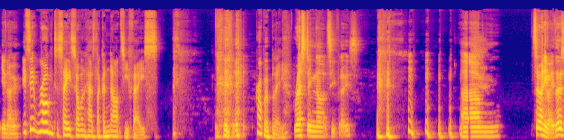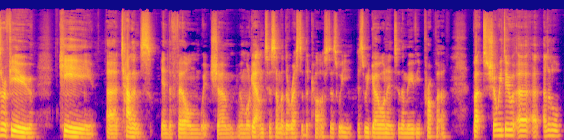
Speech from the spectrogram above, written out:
you know, Is it wrong to say someone has like a Nazi face? Probably. resting Nazi face. um, so anyway, those are a few key uh, talents in the film, which um, and we'll get onto some of the rest of the cast as we as we go on into the movie proper. But shall we do a, a, a little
